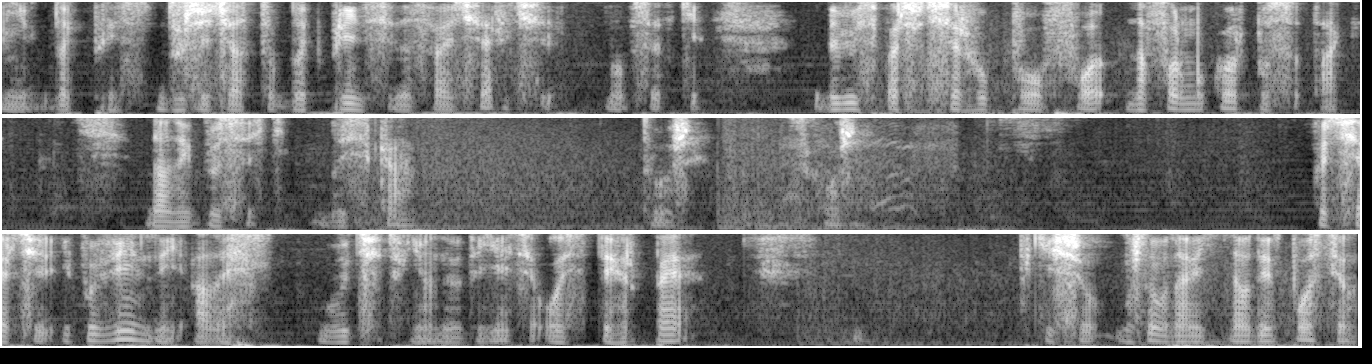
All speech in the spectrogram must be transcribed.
Ні, Prince. Дуже часто Prince називають Черчилль, ну все-таки дивлюсь в першу чергу по фо... на форму корпусу, так. Вона них досить близька. Дуже схоже. Хоч Черчилль і повільний, але влучити в нього не вдається. Ось Тигр П. Такий, що, можливо, навіть на один постріл.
